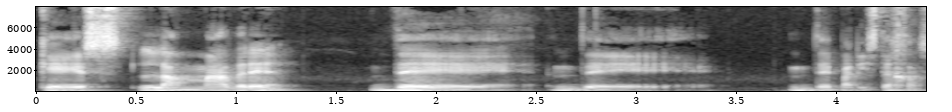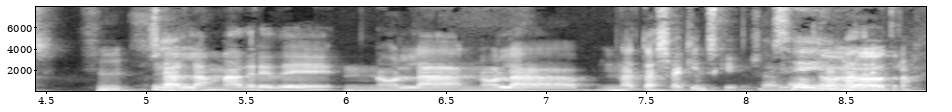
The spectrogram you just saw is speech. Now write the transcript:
que es la madre de, de, de París, Texas. Hmm. O sea, Hmm. la madre de. No la, no la Natasha Kinski, o sea, la Sí. otra No, madre. la otra.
